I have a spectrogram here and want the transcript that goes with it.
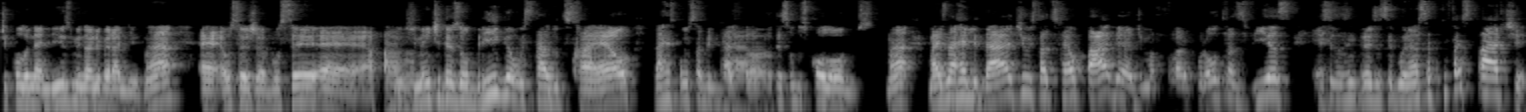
de colonialismo e neoliberalismo, né? É, ou seja, você é, aparentemente desobriga o Estado de Israel da responsabilidade pela proteção dos colonos, né? Mas na realidade o Estado de Israel paga de uma forma por outras vias essas empresas de segurança porque faz parte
